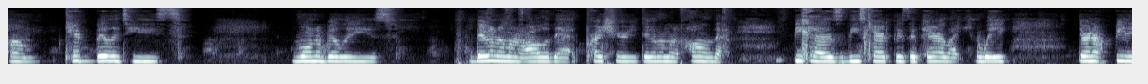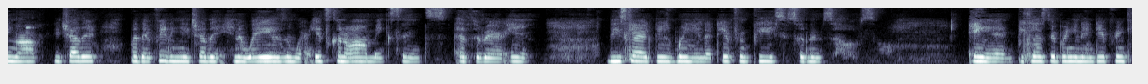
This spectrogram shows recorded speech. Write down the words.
um, capabilities, vulnerabilities. They're gonna learn all of that. Pressure, they're gonna learn all of that. Because these characters that they're like in a way they're not feeding off each other, but they're feeding each other in a way as where it's gonna all make sense at the very end. These characters bring in a different pieces of themselves. And because they're bringing in different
